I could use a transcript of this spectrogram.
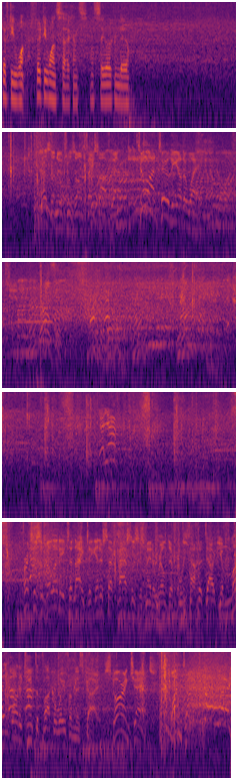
51, 51 seconds. Let's see what we can do. There's the neutral zone face-off win. Two on two the other way. Brophy. Fritz's ability tonight to intercept passes has made a real difference. Without a doubt, you might want to keep the puck away from this guy. Scoring chance. One time. Oh, what a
